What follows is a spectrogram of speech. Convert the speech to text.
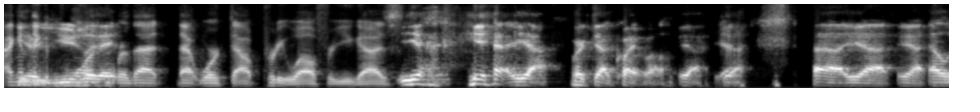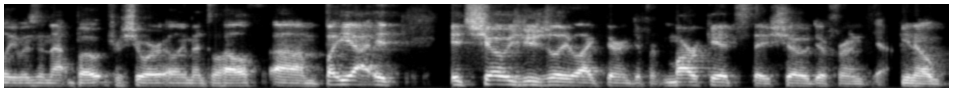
I can you think know, of usually they, where that that worked out pretty well for you guys. Yeah, yeah, yeah, worked out quite well. Yeah, yeah, yeah, uh, yeah, yeah. Ellie was in that boat for sure. Ellie mental health. Um, but yeah, it it shows usually like they're in different markets. They show different, yeah. you know,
